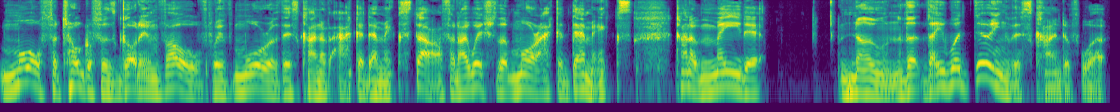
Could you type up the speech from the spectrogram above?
more photographers got involved with more of this kind of academic stuff. And I wish that more academics kind of made it known that they were doing this kind of work.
